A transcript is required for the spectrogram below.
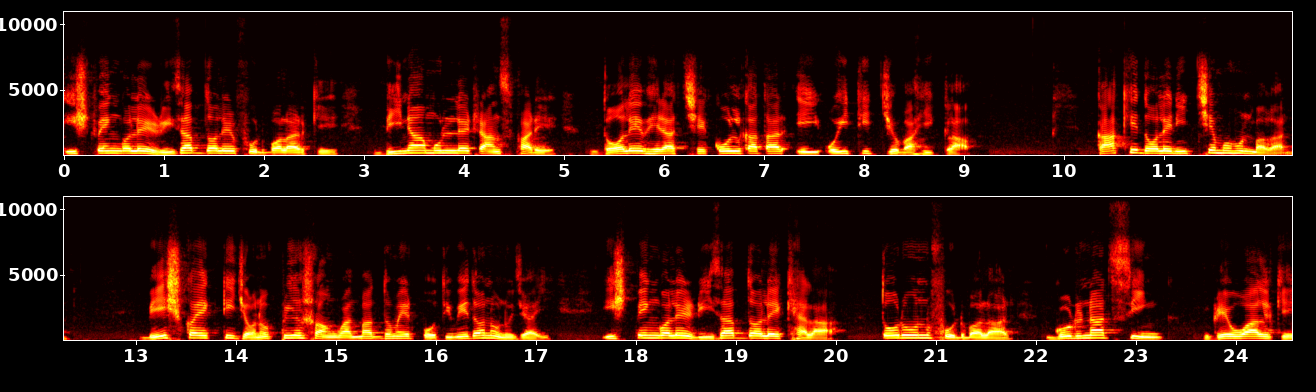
ইস্টবেঙ্গলের রিজার্ভ দলের ফুটবলারকে বিনামূল্যে ট্রান্সফারে দলে ভেরাচ্ছে কলকাতার এই ঐতিহ্যবাহী ক্লাব। কাকে দলে নিচ্ছে মোহনবাগান? বেশ কয়েকটি জনপ্রিয় সংবাদ মাধ্যমের প্রতিবেদন অনুযায়ী ইস্টবেঙ্গলের রিজার্ভ দলে খেলা তরুণ ফুটবলার গুরনাথ সিং গ্রেওয়ালকে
